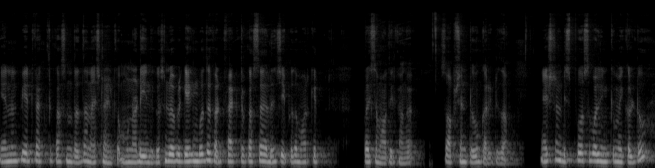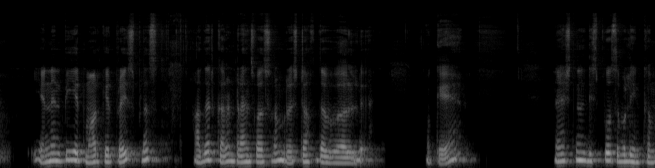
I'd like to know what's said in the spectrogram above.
NNP at factor காசுன்றது தான் நேஷ்னல் இன்கம் முன்னாடி இந்த கொஸ்டின் பேப்பர் கேட்கும்போது ஃபட் ஃபேக்டர் காசு தான் இருந்துச்சு. இப்போ தான் மார்க்கெட் ப்ரைஸை மாற்றிருக்காங்க ஸோ ஆப்ஷன் டூவும் கரெக்டு தான். National disposable income equal to NNP at market price plus other current transfers from rest of the world okay national disposable income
